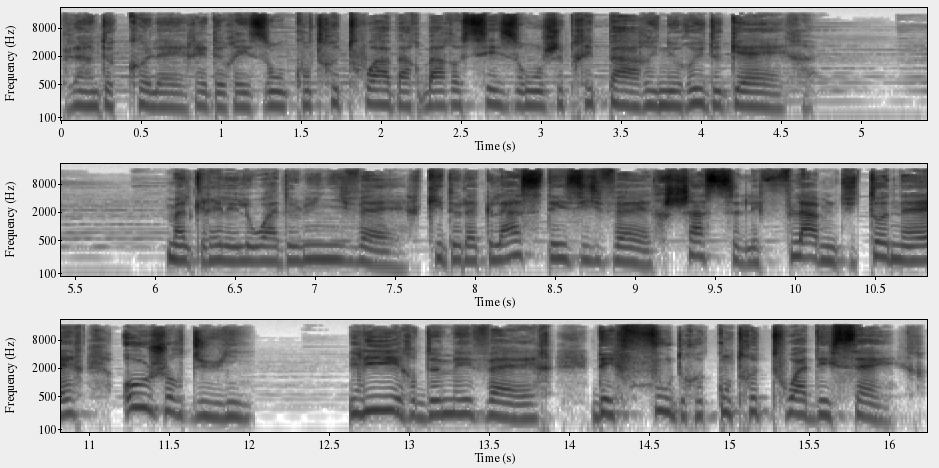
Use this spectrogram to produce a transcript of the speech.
Plein de colère et de raison contre toi, barbare saison, je prépare une rude guerre. Malgré les lois de l'univers qui de la glace des hivers chassent les flammes du tonnerre, aujourd'hui, lire de mes vers des foudres contre toi dessert.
